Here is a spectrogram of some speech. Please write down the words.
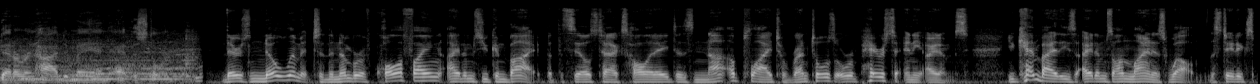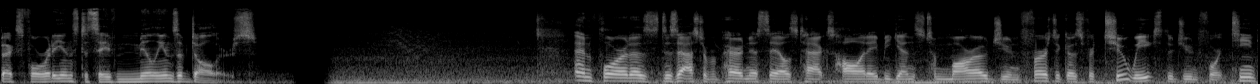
that are in high demand at the store. There's no limit to the number of qualifying items you can buy, but the sales tax holiday does not apply to rentals or repairs to any items. You can buy these items online as well. The state expects Floridians to save millions of dollars. And Florida's disaster preparedness sales tax holiday begins tomorrow, June 1st. It goes for two weeks through June 14th.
